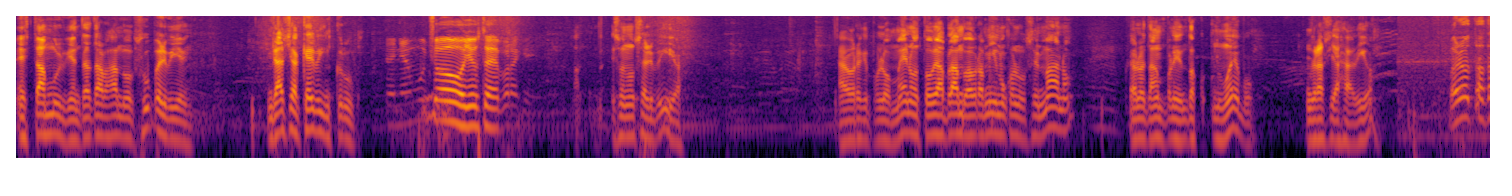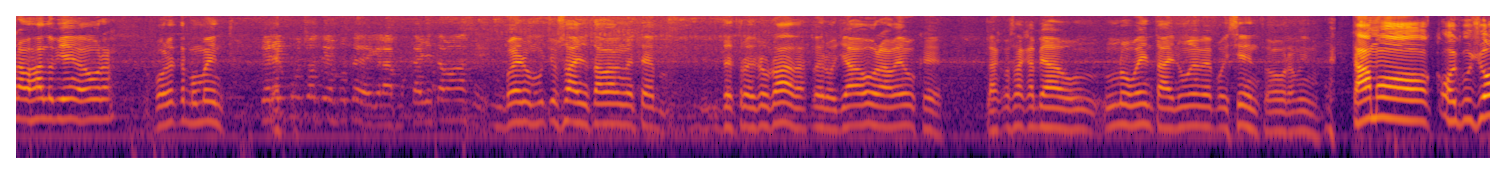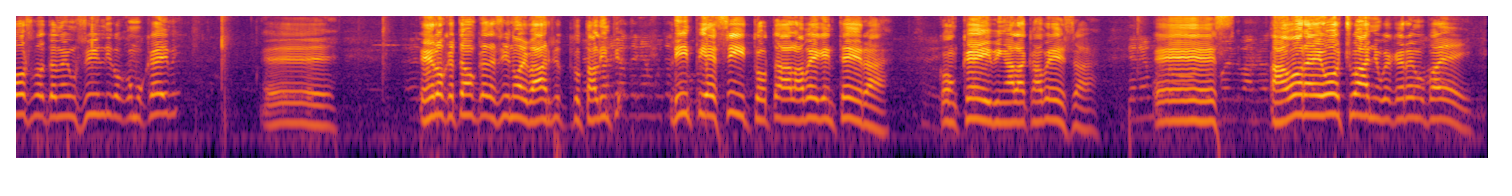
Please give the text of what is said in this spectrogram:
Está muy bien, está trabajando súper bien. Gracias a Kevin Cruz. ¿Tenían mucho hoyo ustedes por aquí? Eso no servía. Ahora que por lo menos estoy hablando ahora mismo con los hermanos, que lo están poniendo nuevo. Gracias a Dios. Bueno, está trabajando bien ahora, por este momento. ¿Tienen mucho tiempo ustedes que las calles estaban así? Bueno, muchos años estaban este, deterioradas, pero ya ahora veo que las cosas han cambiado un, un 99% ahora mismo. Estamos orgullosos de tener un síndico como Kevin. Eh, es lo que tengo que decir, no hay barrio, está limpio, limpiecito, está la vega entera, con Kevin a la cabeza. Es, ahora es ocho años que queremos para él.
